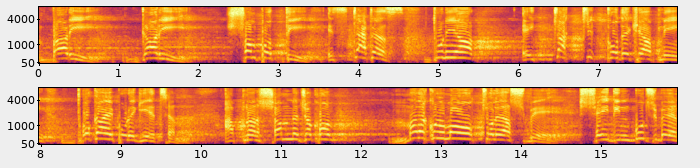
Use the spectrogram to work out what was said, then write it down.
বাড়ি, গাড়ি, সম্পত্তি স্ট্যাটাস দুনিয়ার এই চাকচিক্য দেখে আপনি ধোকায় পড়ে গিয়েছেন। আপনার সামনে যখন মালাকুল মত চলে আসবে। সেই দিন বুঝবেন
